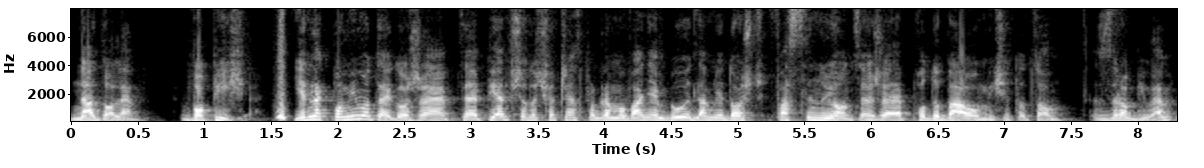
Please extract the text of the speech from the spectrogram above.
na dole w opisie. Jednak pomimo tego, że te pierwsze doświadczenia z programowaniem były dla mnie dość fascynujące, że podobało mi się to, co zrobiłem,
